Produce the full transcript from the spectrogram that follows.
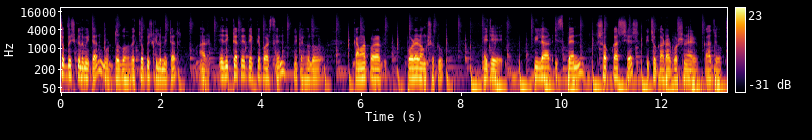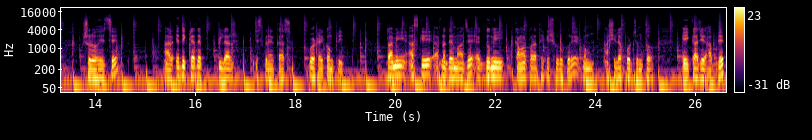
চব্বিশ কিলোমিটার, মোট দৈর্ঘ্য হবে চব্বিশ কিলোমিটার। আর এদিকটাতে দেখতে পারছেন, এটা হলো কামারপাড়ার পরের অংশটুক। এই যে পিলার স্প্যান সব কাজ শেষ, কিছু গাডার বসানোর কাজও শুরু হয়েছে। আর এদিকটাতে পিলার স্প্যানের কাজ পুরোটাই কমপ্লিট। তো আমি আজকে আপনাদের মাঝে একদমই কামারপাড়া থেকে শুরু করে একদম আশিলা পর্যন্ত এই কাজের আপডেট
